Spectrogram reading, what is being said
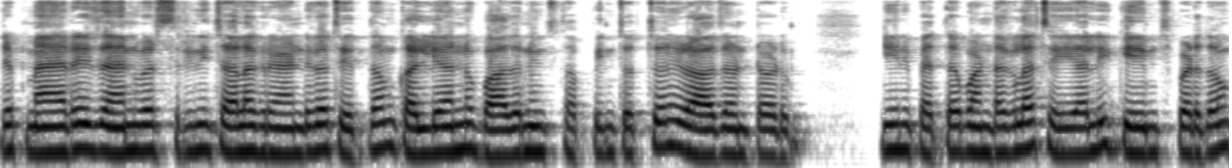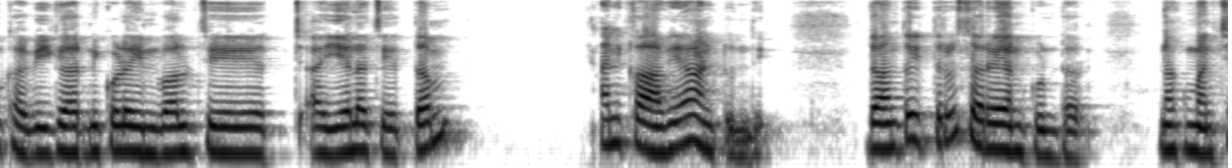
రేపు మ్యారేజ్ యానివర్సరీని చాలా గ్రాండ్గా చేద్దాం కళ్యాణ్ను బాధ నుంచి తప్పించవచ్చు అని రాజు అంటాడు. దీని పెద్ద పండగలా చేయాలి గేమ్స్ పెడదాం కవి గారిని కూడా ఇన్వాల్వ్ చే అయ్యేలా చేద్దాం అని కావ్య అంటుంది. దాంతో ఇద్దరు సరే అనుకుంటారు. నాకు మంచి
